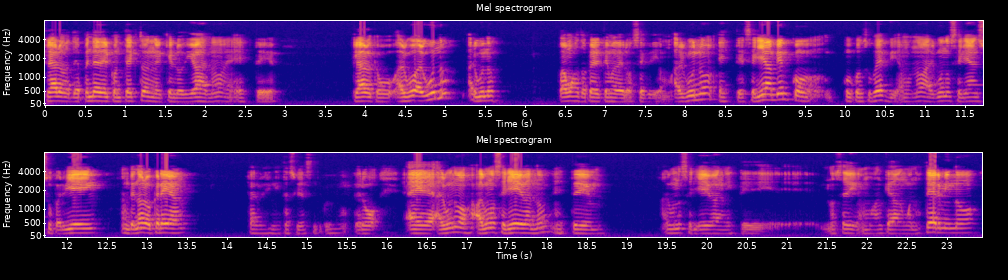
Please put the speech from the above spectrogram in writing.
claro, depende del contexto en el que lo digas, ¿no? Este, claro que algunos, algunos, vamos a tocar el tema de los ex, digamos, algunos este, se llevan bien con, con, con sus ex, digamos, ¿no? Algunos se llevan súper bien, aunque no lo crean, tal vez en esta ciudad, pero eh, algunos, algunos se llevan, ¿no? Este, algunos se llevan, este, no sé, digamos, han quedado en buenos términos,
